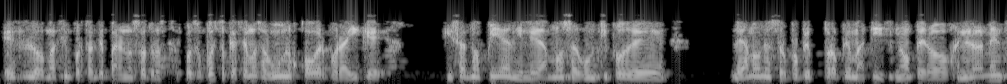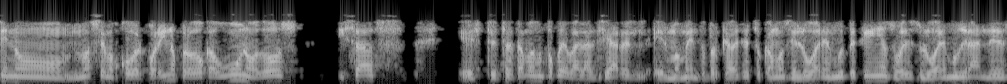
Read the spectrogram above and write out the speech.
es lo más importante para nosotros. Por supuesto que hacemos algunos covers por ahí que quizás nos piden y le damos algún tipo de le damos nuestro propio propio matiz, ¿no? Pero generalmente no no hacemos cover. Por ahí nos provoca uno o dos quizás este, tratamos un poco de balancear el, el momento, porque a veces tocamos en lugares muy pequeños o a veces en lugares muy grandes,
